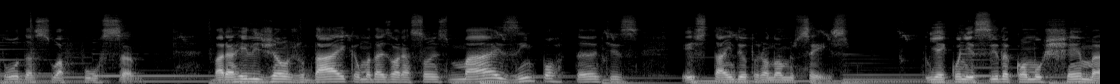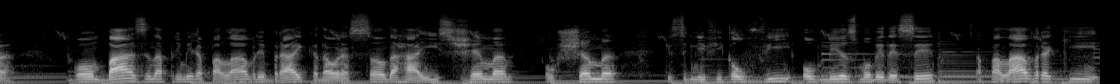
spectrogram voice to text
toda a sua força. Para a religião judaica, uma das orações mais importantes está em Deuteronômio 6 e é conhecida como Shema, com base na primeira palavra hebraica da oração da raiz Shema ou Chama, que significa ouvir ou mesmo obedecer, a palavra que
